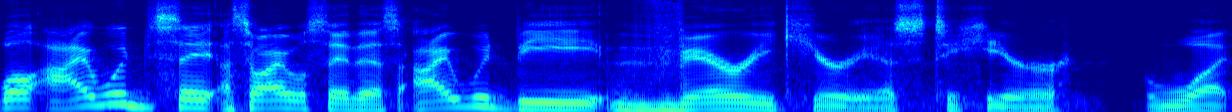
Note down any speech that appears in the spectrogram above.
Well, I would say so. I will say this: I would be very curious to hear what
